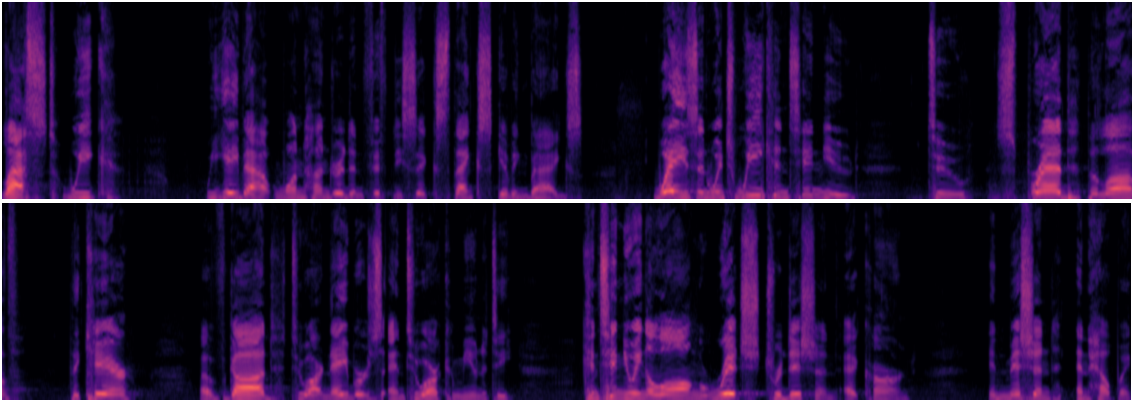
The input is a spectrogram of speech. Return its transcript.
Last week, we gave out 156 Thanksgiving bags. Ways in which we continued to spread the love, the care of God to our neighbors and to our community continuing a long, rich tradition at Kern in mission and helping.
